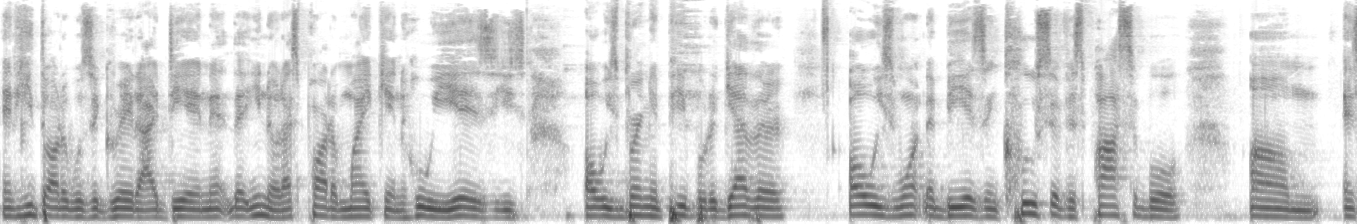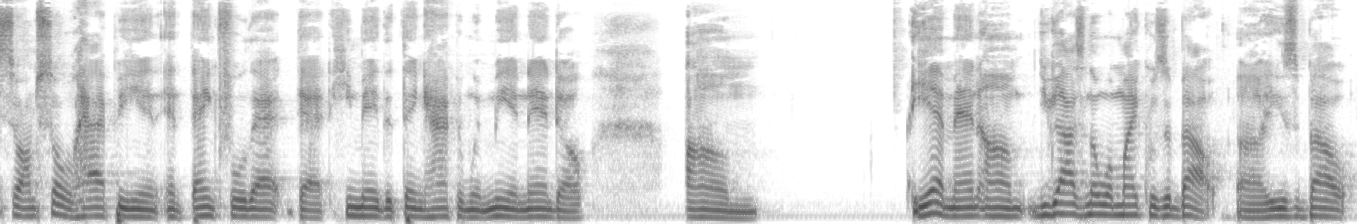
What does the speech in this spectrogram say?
and he thought it was a great idea, and that, that, you know that's part of Mike and who he is. He's always bringing people together, always wanting to be as inclusive as possible. Um, and so I'm so happy and, and, thankful that that he made the thing happen with me and Nando. Um, yeah, man. Um, you guys know what Mike was about. Uh, he's about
